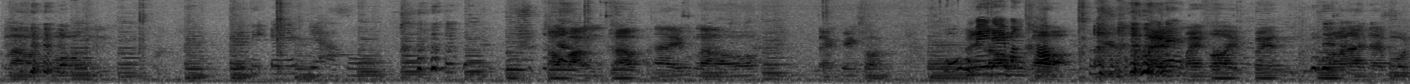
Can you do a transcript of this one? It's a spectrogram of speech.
กเราวงเอทีเอสเดียอาโกเอาฟังครับให้พวกเรา แต่งเพลงสดไม่ได้บังคับก็แต่งไม่ค่อยเป็นเพราะได้แต่บน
